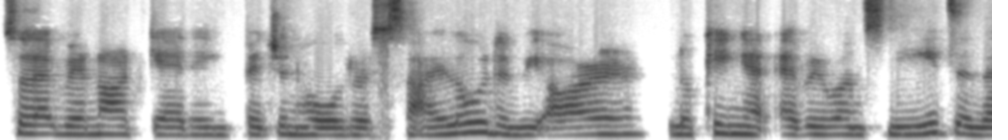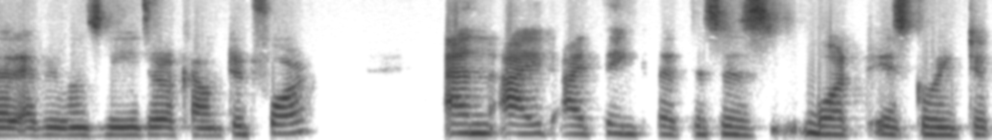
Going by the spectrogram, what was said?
so that we're not getting pigeonholed or siloed and we are looking at everyone's needs and that everyone's needs are accounted for. And I, I think that this is what is going to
